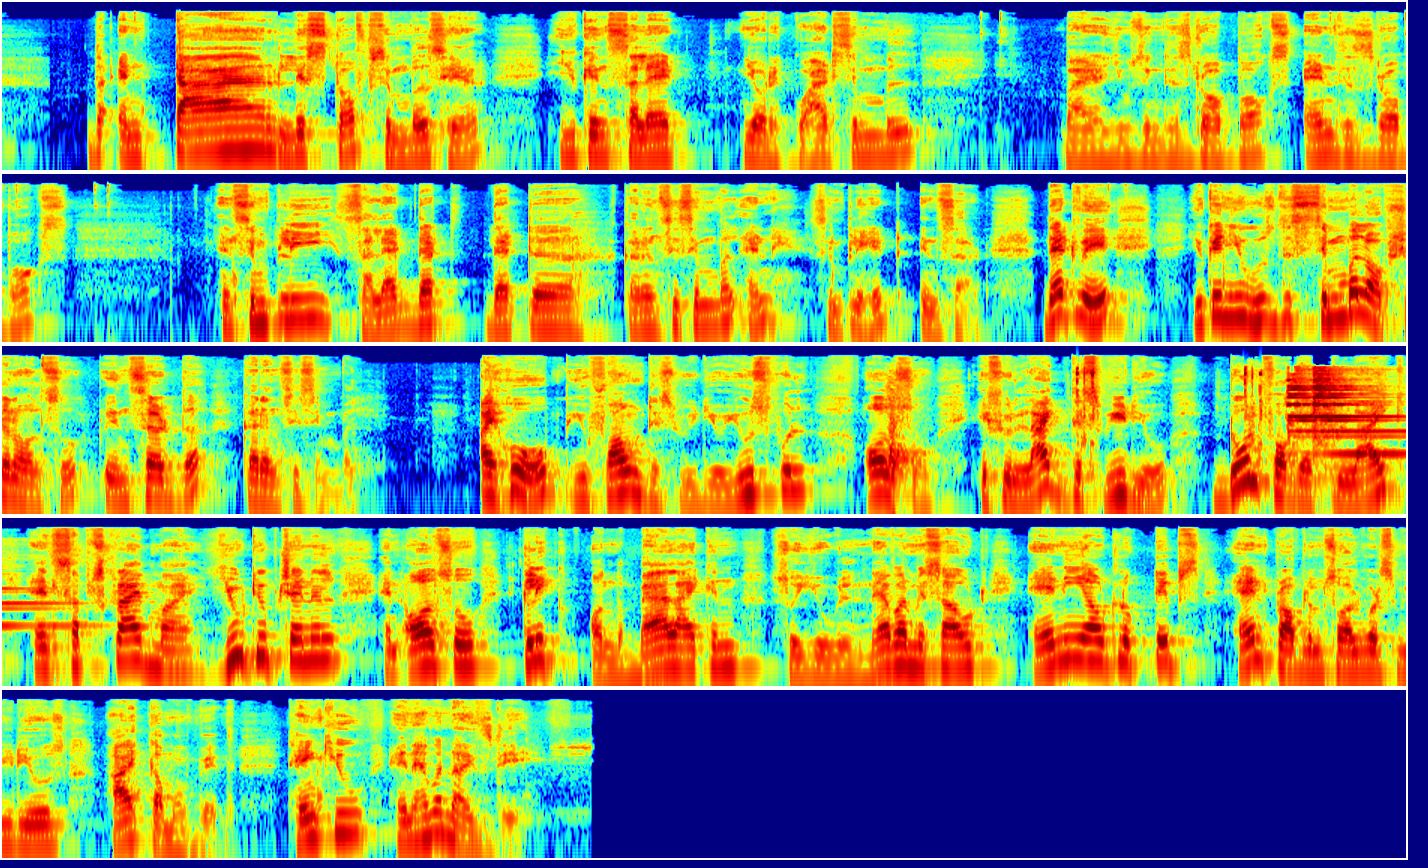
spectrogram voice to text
the entire list of symbols here. You can select your required symbol by using this drop box and this drop box and simply select that that uh, currency symbol and simply hit insert that way you can use the symbol option also to insert the currency symbol I hope you found this video useful. Also, if you like this video, don't forget to like and subscribe my YouTube channel and also click on the bell icon so you will never miss out any Outlook tips and problem solvers videos I come up with. Thank you and have a nice day.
